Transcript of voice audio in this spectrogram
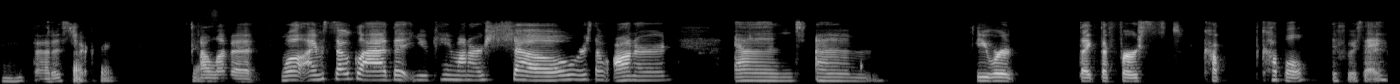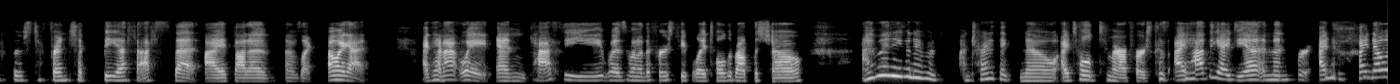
great. That is mm-hmm. true. That's great. I love it. Well, I'm so glad that you came on our show. We're so honored. And um you were like the first cou- couple, if we say, first friendship BFFs that I thought of. I was like, oh my God, I cannot wait. And Cassie was one of the first people I told about the show. I might even even I'm trying to think. No, I told Tamara first because I had the idea, and then for I know I know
